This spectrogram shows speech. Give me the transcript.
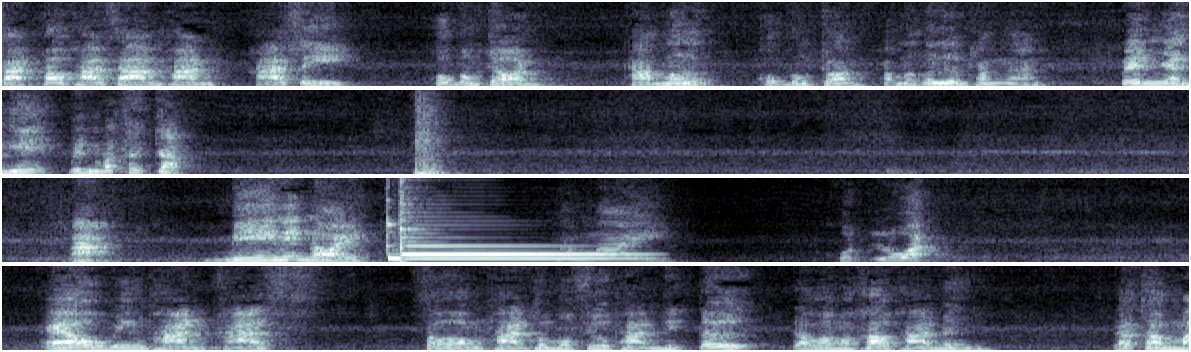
สัตเข้าขาสามผ่านขาสี่ครบวงจรทามเมอร์ครบวงจรทามเมอร์ก็เริ่มทำงาน เป็นอย่างนี้เป็นวัฏจักร อะมีนิดหน่อยทำไมขดลวด L วิ่งผ่านขา สองผ่านโทโมฟิลผ่านฮิตเตอร์ แล้วก็มาเข้าขาหนึ่ง แล้วทำไม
